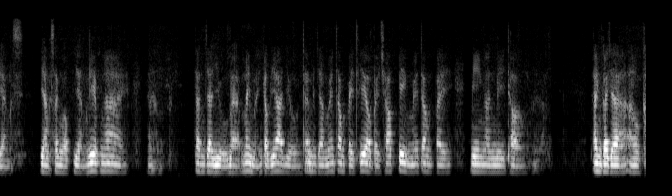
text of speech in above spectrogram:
อย่างอย่างสงบอย่างเรียบง่าย ท่านจะอยู่แบบไม่เหมือนกับญาติโยม ท่านจะไม่ต้องไปเที่ยวไปช้อปปิ้ง ไม่ต้องไปมีเงินมีทอง ท่านก็จะเอาค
